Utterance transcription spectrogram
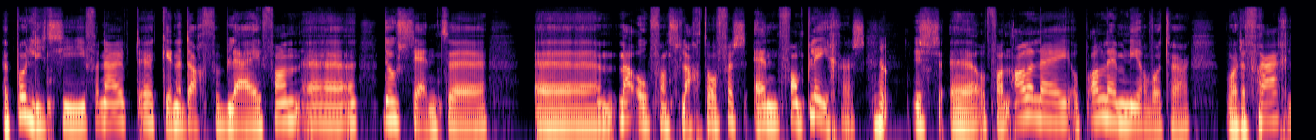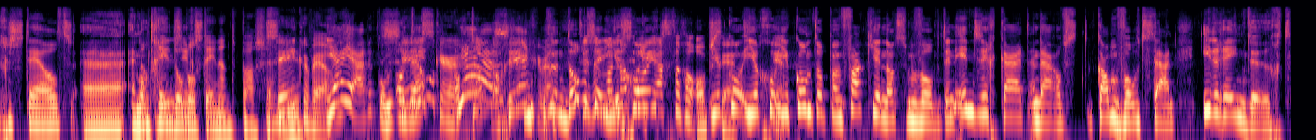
uh, politie, vanuit uh, kinderdagverblijf, van docenten. maar ook van slachtoffers en van plegers. Dus uh, van allerlei, op allerlei manieren wordt er, worden vragen gesteld. Uh, en komt geen dobbelsteen aan te passen. Zeker wel. Ja, ja, dat komt zeker. Wel. Ja, dat nog zeker wel. Een dobbelsteen. Het is een je, opzet. Je, je, je, je komt op een vakje en dat is bijvoorbeeld een inzichtkaart. En daarop kan bijvoorbeeld staan: iedereen deugt.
